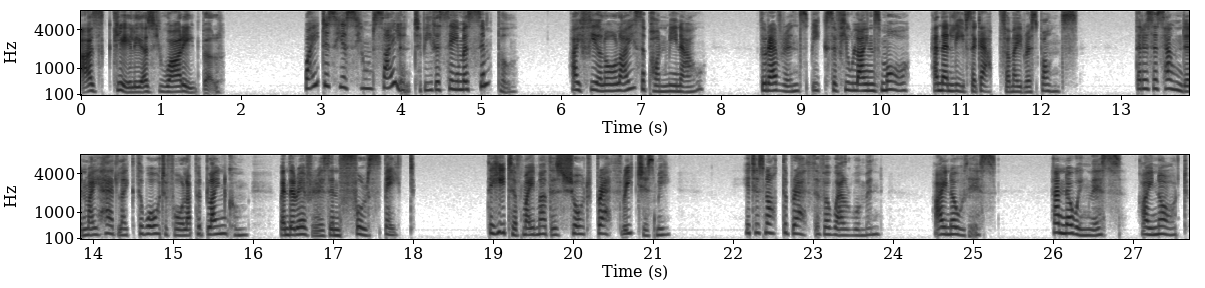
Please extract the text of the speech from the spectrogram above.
as clearly as you are able. Why does he assume silent to be the same as simple? I feel all eyes upon me now. The Reverend speaks a few lines more, and then leaves a gap for my response. There is a sound in my head like the waterfall up at Blindcombe, when the river is in full spate. The heat of my mother's short breath reaches me. It is not the breath of a well woman. I know this, and knowing this, I nod.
